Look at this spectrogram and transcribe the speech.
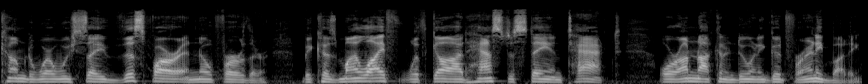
come to where we say this far and no further because my life with God has to stay intact or I'm not going to do any good for anybody.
